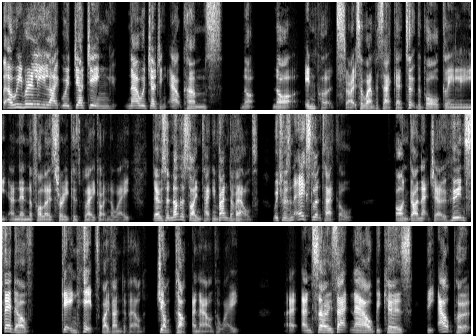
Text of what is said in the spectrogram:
are we really like we're judging now? We're judging outcomes, not not inputs, right? So Wan-Bissaka took the ball cleanly, and then the follow through because play got in the way. There was another sliding tackle in Van der Velde, which was an excellent tackle on Garnacho, who instead of getting hit by Van der Velde, jumped up and out of the way. And so is that now because the output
